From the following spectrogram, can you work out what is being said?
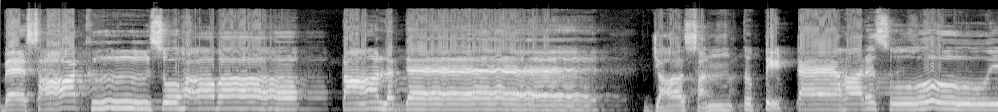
ਬੈਸਾਖ ਸੁਹਾਵਾ ਤਾਂ ਲੱਗੈ। ਜਾ ਸੰਤ ਭੇਟੈ ਹਰ ਸੋਏ।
